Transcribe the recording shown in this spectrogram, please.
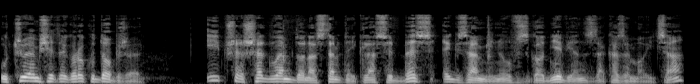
Uczyłem się tego roku dobrze i przeszedłem do następnej klasy bez egzaminów, zgodnie więc z zakazem ojca.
